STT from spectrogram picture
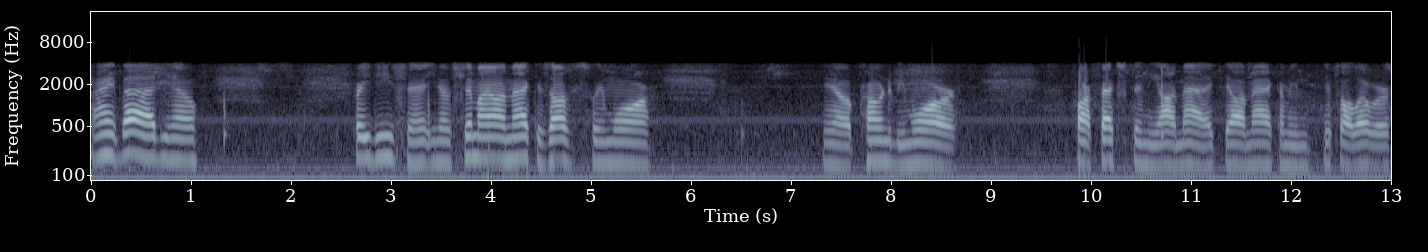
I ain't bad, you know. Pretty decent. You know, semi-automatic is obviously more, you know, prone to be more far-fetched than the automatic. The automatic, I mean, it's all over.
